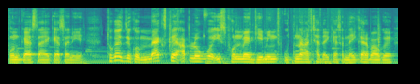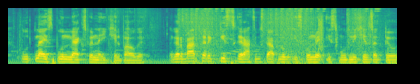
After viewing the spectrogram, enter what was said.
फ़ोन कैसा है, कैसा नहीं है। तो गैस देखो मैक्स पे आप लोगों को इस फ़ोन में गेमिंग उतना अच्छा तरीके से नहीं कर पाओगे, उतना स्पून मैक्स पे नहीं खेल पाओगे। अगर बात करें किस ग्राफिक्स पे आप लोग इस फ़ोन में स्मूथली खेल सकते हो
